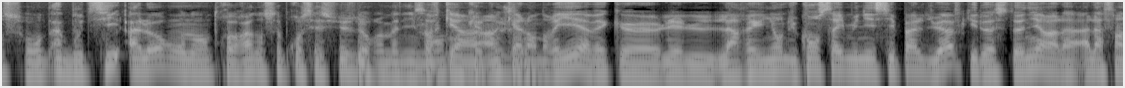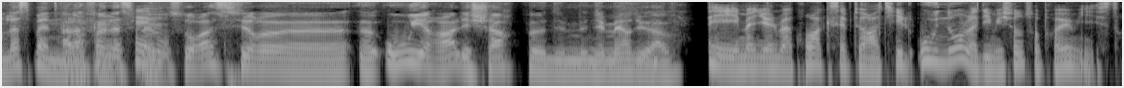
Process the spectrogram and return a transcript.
seront abouties, alors on entrera dans ce processus de hmm. remaniement. Sauf qu'il y a un, calendrier avec la réunion du conseil municipal du Havre qui doit se tenir à la, fin de la semaine. À la fin de la semaine, on saura sur où ira l'écharpe du maire du Havre. Et Emmanuel Macron acceptera-t-il ou non la démission de son Premier ministre?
